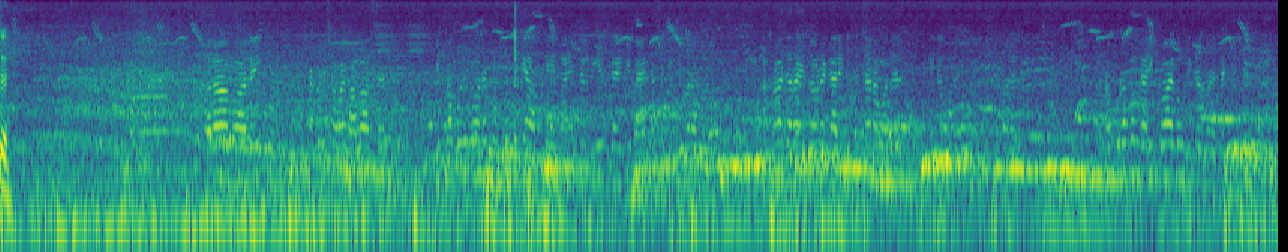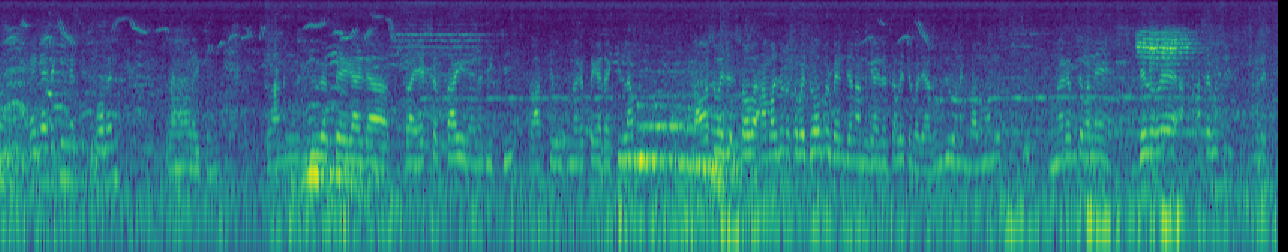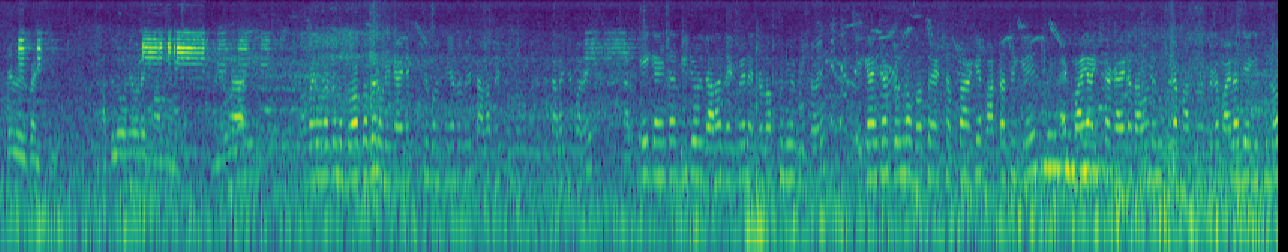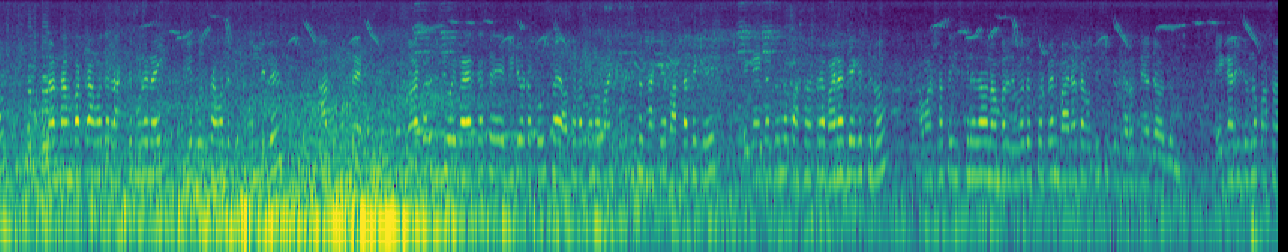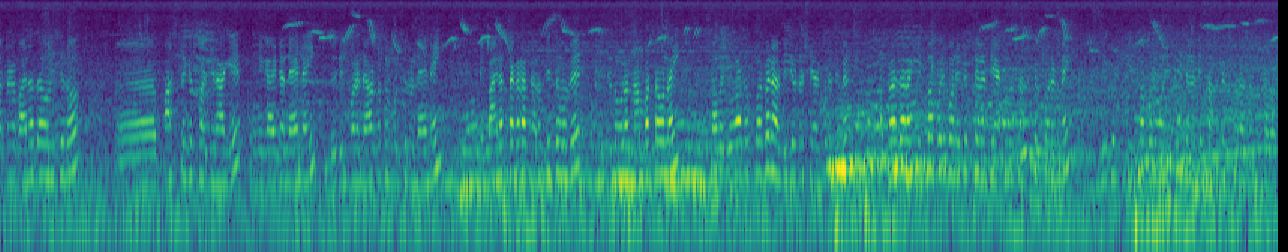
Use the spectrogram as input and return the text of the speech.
আছে? সালামু আলাইকুম। আশা করি সবাই ভালো আছেন। পরিবহনের পক্ষ থেকে আজকে এই মাহিন্দ্রা বিএস গাড়িটি বাইরের কাছে বিক্রি করা হলো। আপনারা যারা এই ধরনের গাড়ি নিতে চান আমাদের এই নাম্বারে যোগাযোগ করতে পারেন। আমরা পুরাতন গাড়ি ক্রয় এবং বিক্রয় করে থাকি। এই গাড়িটা কিনলেন কিছু বলেন। আসসালামু আলাইকুম। তো আমি কাছ থেকে গাড়িটা প্রায় এক সপ্তাহ আগে গাড়িটা দেখছি। তো আজকে ওনার কাছ থেকে গাড়িটা কিনলাম। আমার সবাই সবাই আমার জন্য সবাই দোয়া করবেন যেন আমি গাড়িটা চালাতে পারি। আর হুজুর অনেক ভালো মানুষ। ওনার কাছে মানে যেভাবে আশা করছি মানে সেভাবে পাইছি। আসলে উনি অনেক ভালো মানুষ। মানে ওনার সবাই ওনার জন্য দোয়া করবেন। উনি গাড়িটা কিছু করে নিয়ে যাবে, চালাবে, সুন্দর মতো চালাইতে পারে। আর এই গাড়িটার ভিডিও যারা দেখবেন একটা লক্ষণীয় বিষয়। এই গাড়িটার জন্য গত এক সপ্তাহ আগে বাড্ডা থেকে এক ভাই আইসা গাড়িটা দামাদামি করে পাঁচ হাজার টাকা বায়না দিয়ে গেছিল। ওনার নাম্বারটা আমাদের রাখতে মনে নাই। উনি বলছে আমাদেরকে ফোন দিবে, আর ফোন দেয়নি। দয়া করে যদি ওই ভাইয়ের কাছে ভিডিওটা পৌঁছায়, অথবা কোনো ভাই পরিচিত থাকে বাড্ডা থেকে, এই গাড়িটার জন্য পাঁচ হাজার টাকা বায়না দিয়ে গেছিল। আমার সাথে স্ক্রিনে দেওয়া নাম্বারে যোগাযোগ করবেন, বায়নাটা অতি শীঘ্র ফেরত নিয়ে যাওয়ার জন্য। এই গাড়ির জন্য পাঁচ হাজার টাকা বায়না দেওয়া হয়েছিল। পাঁচ থেকে ছয় দিন আগে উনি গাড়িটা নেয় নাই। দুই দিন পরে নেওয়ার কথা বলছিল, নেয় নাই। এই বাইনার টাকাটা ফেরত দিতে হবে, এই জন্য ওনার নাম্বারটাও নাই। সবাই যোগাযোগ করবেন আর ভিডিওটা শেয়ার করে দেবেন। আপনারা যারা কিদমা পরিবহন ইউটিউব চ্যানেলটি এখনও সাবস্ক্রাইব করেন নাই ইউটিউব কিদমা পরিবহন ইউটিউব চ্যানেলটি সাবস্ক্রাইব করার জন্য। ধন্যবাদ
